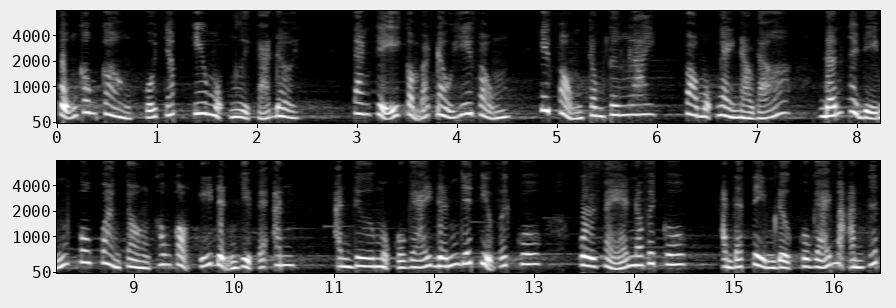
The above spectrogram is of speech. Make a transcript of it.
cũng không còn cố chấp yêu một người cả đời. Tang Trĩ còn bắt đầu hy vọng, hy vọng trong tương lai, vào một ngày nào đó, đến thời điểm cô hoàn toàn không còn ý định gì với anh, anh đưa một cô gái đến giới thiệu với cô, vui vẻ nói với cô, anh đã tìm được cô gái mà anh thích,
